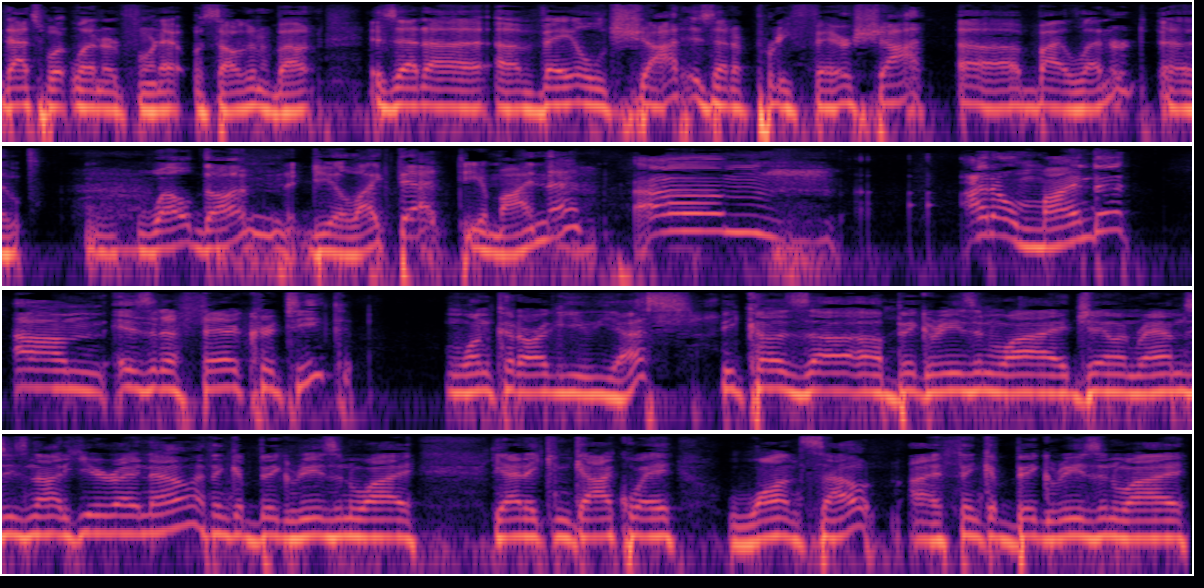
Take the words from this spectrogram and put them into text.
that's what Leonard Fournette was talking about. Is that a, a veiled shot? Is that a pretty fair shot uh, by Leonard? Uh, well done. Do you like that? Do you mind that? Um, I don't mind it. Um, is it a fair critique? One could argue yes, because uh, a big reason why Jalen Ramsey's not here right now. I think a big reason why Yannick Ngakoue wants out. I think a big reason why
